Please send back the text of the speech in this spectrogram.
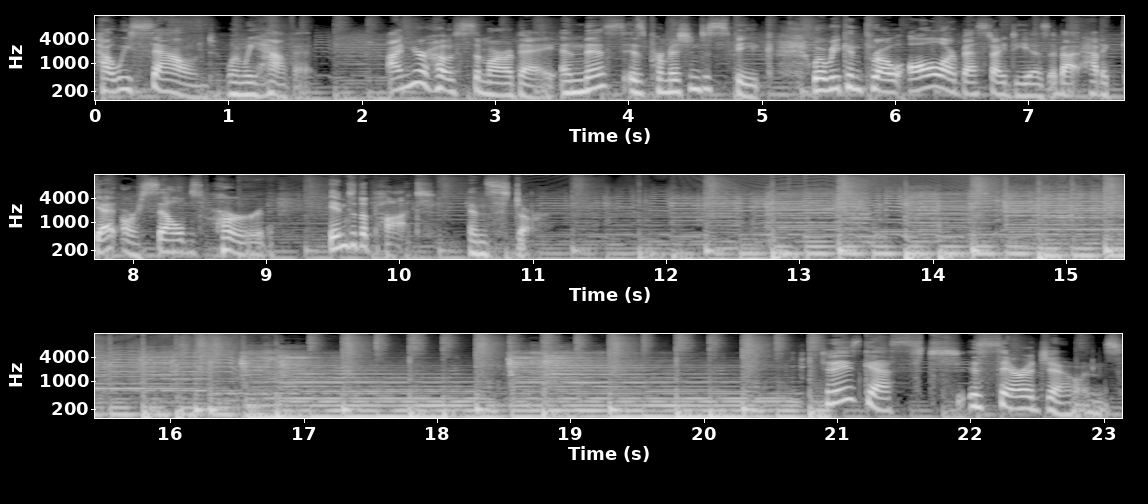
how we sound when we have it. I'm your host, Samara Bay, and this is Permission to Speak, where we can throw all our best ideas about how to get ourselves heard into the pot and stir. Today's guest is Sarah Jones.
